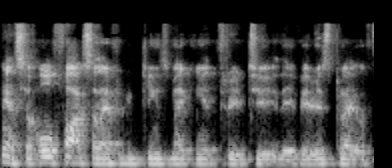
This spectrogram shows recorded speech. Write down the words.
Yeah, so all five South African teams making it through to their various playoff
